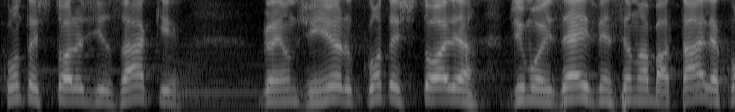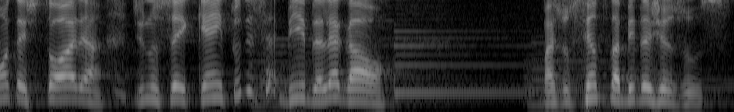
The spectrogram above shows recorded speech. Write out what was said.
conta a história de Isaac ganhando dinheiro, conta a história de Moisés vencendo uma batalha, conta a história de não sei quem, tudo isso é Bíblia, é legal. Mas o centro da Bíblia é Jesus.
